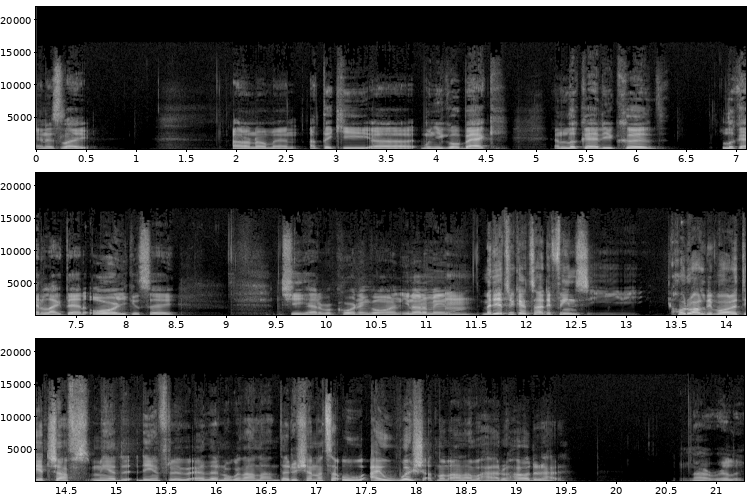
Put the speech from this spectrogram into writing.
and it's like I don't know, man. I think he uh when you go back and look at it, you could look at it like that, or you could say she had a recording going. You know what I mean? Mm. Men jag tycker att så här, det finns... Har du aldrig varit i ett tjafs med din fru eller någon annan där du känner att så här, oh, I wish att någon annan var här och hörde det här? Not really.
